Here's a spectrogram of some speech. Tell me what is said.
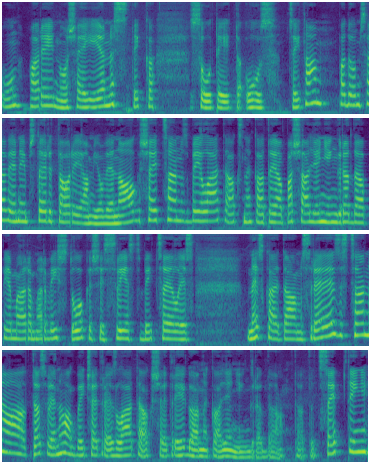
un arī no šejienes tika sūtīta uz citām Padomu Savienības teritorijām, jo vienalga šeit cenas bija lētākas nekā tajā pašā Ļeņingradā, piemēram, ar visu to, ka šis sviests bija cēlies neskaitāmas reizes cenā. Tas vienalga bija četreiz lētāks šeit Rīgā nekā Ļeņingradā. Tātad 7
